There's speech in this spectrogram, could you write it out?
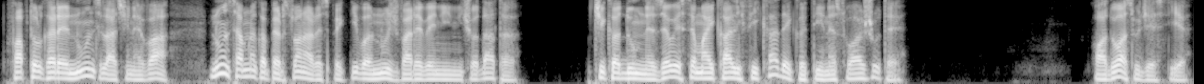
Faptul că renunți la cineva nu înseamnă că persoana respectivă nu-și va reveni niciodată, ci că Dumnezeu este mai calificat decât tine să o ajute. O a doua sugestie.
